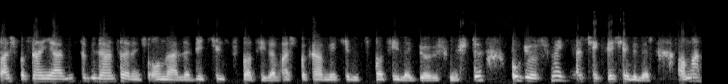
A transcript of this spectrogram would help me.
Başbakan Yardımcısı Bülent Arınç onlarla vekil sıfatıyla, Başbakan vekili sıfatıyla görüşmüştü. Bu görüşme gerçekleşebilir. Ama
